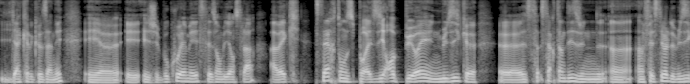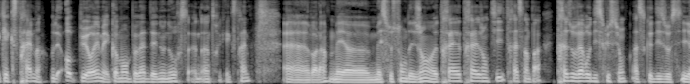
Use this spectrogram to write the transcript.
il y a quelques années. Et, euh, et, et j'ai beaucoup aimé ces ambiances-là, avec, certes, on pourrait se dire, oh purée, une musique, euh, euh, certains disent un, festival de musique extrême. On dit, oh purée, mais comment on peut mettre des nounours, un truc extrême? Euh, voilà, mais, mais ce sont des gens très, très gentils, très sympas, très ouverts aux discussions, à ce que disent aussi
